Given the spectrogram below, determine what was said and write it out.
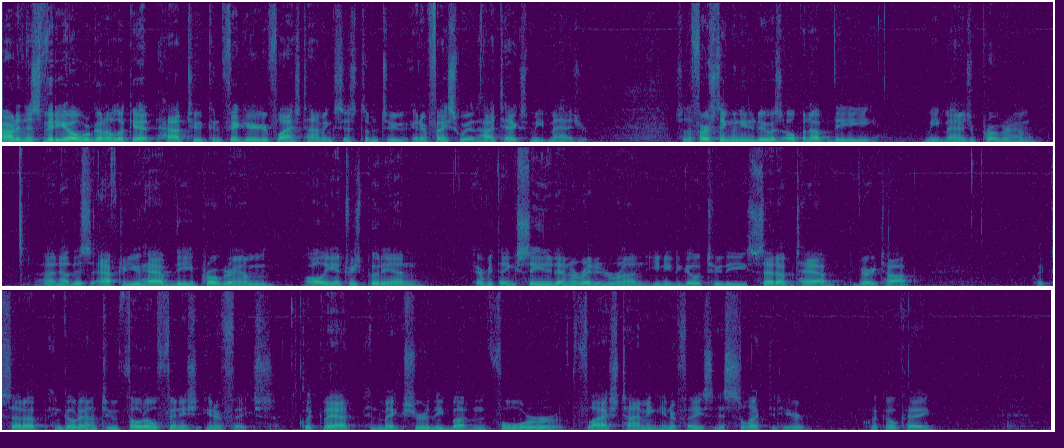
Alright, in this video we're going to look at how to configure your flash timing system to interface with Hy-Tek's Meet Manager. So the first thing we need to do is open up the Meet Manager program. Uh, now this after you have the program, all the entries put in, everything seated and are ready to run, you need to go to the Setup tab the very top. Click Setup and go down to Photo Finish Interface. Click that and make sure the button for Flash Timing Interface is selected here click OK.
